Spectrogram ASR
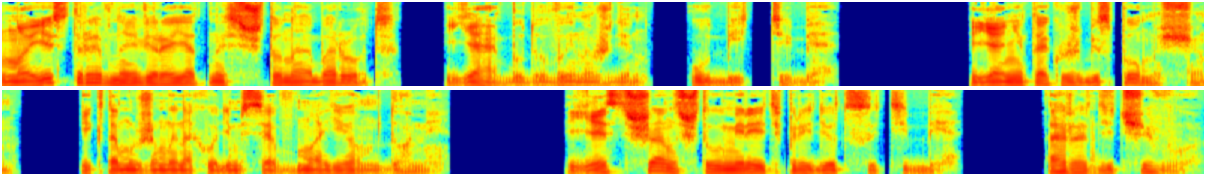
Но есть равная вероятность, что наоборот, я буду вынужден убить тебя. Я не так уж беспомощен, и к тому же мы находимся в моем доме. Есть шанс, что умереть придется тебе. А ради чего?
